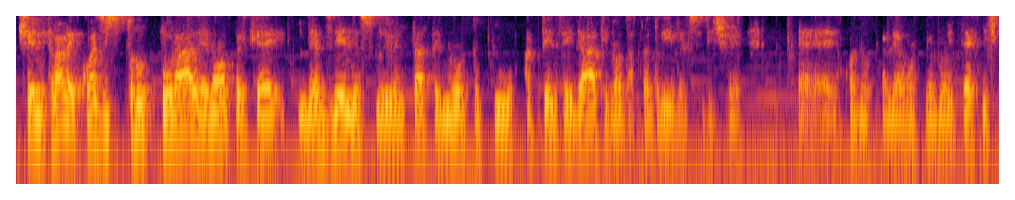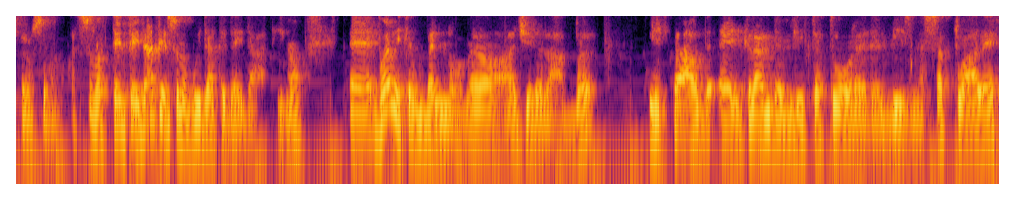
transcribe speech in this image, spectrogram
centrale, quasi strutturale, no? perché le aziende sono diventate molto più attente ai dati, no? data driven si dice eh, quando parliamo con noi tecnici, però insomma, sono attente ai dati e sono guidate dai dati. No? Eh, voi avete un bel nome, Agile Lab, il cloud è il grande abilitatore del business attuale,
